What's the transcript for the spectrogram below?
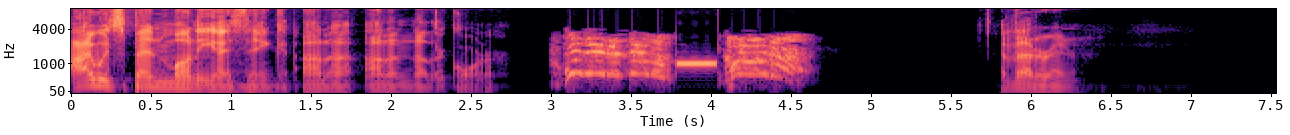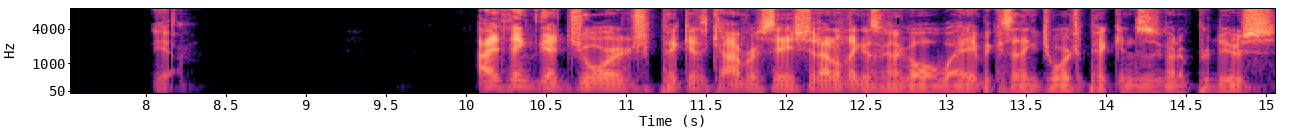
I would spend money, I think, on a on another corner. We need another corner. A veteran. Yeah. I think that George Pickens conversation, I don't think it's going to go away because I think George Pickens is going to produce.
